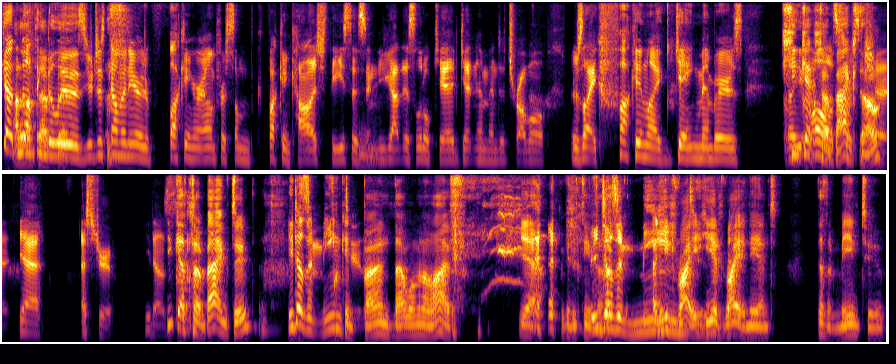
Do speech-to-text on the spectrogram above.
got I nothing to bit. lose. You're just coming here to fucking around for some fucking college thesis, and Mm. you got this little kid getting him into trouble. There's like fucking like gang members. He like, gets her back, though. Yeah, that's true. He does. He gets her back, dude. He doesn't mean Fucking to. burned that woman alive. yeah. he, He doesn't mean. And he's right. to. He is right in the end. He doesn't mean to.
